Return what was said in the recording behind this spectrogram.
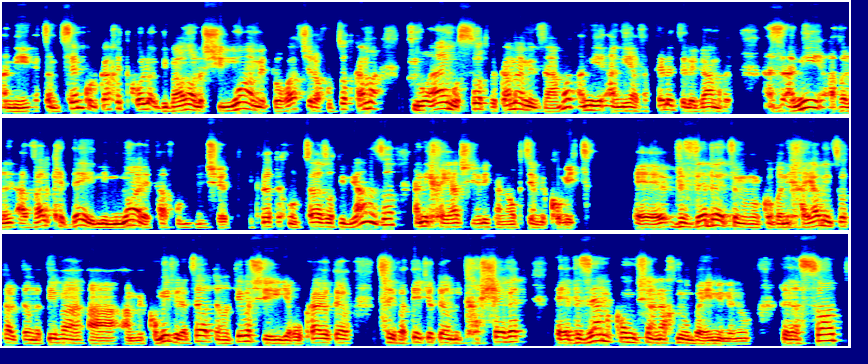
אני אצמצם כל כך את כל, דיברנו על השינוע המטורף של החולצות, כמה תנועה הן עושות וכמה הן מזהמות, אני, אני אבטל את זה לגמרי. אז אני, אבל, אבל כדי למנוע את, החולצה הזאת מאמזון, אני חייב שיהיה לי כאן אופציה מקומית. אה, וזה בעצם המקום, ואני חייב למצוא את האלטרנטיבה המקומית ולייצר אלטרנטיבה שהיא ירוקה יותר, סביבתית יותר, מתחשבת, אה, וזה המקום שאנחנו באים ממנו, לנסות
